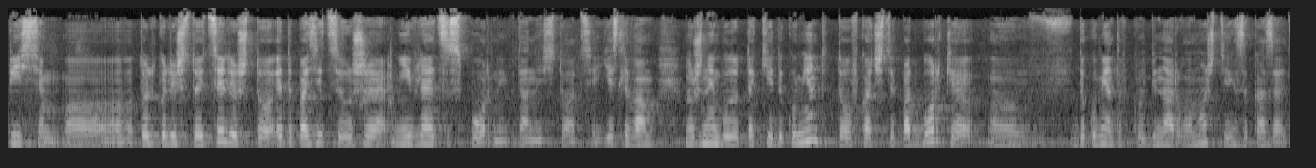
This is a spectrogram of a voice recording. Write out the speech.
писем, э, только лишь с той целью, что эта позиция уже не является спорной в данной ситуации. Если вам нужны будут такие документы, то в качестве подборки э, документов к вебинару вы можете их заказать.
